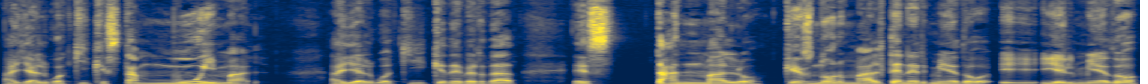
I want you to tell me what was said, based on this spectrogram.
hay algo aquí que está muy mal, hay algo aquí que de verdad es tan malo que es normal tener miedo y, el miedo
